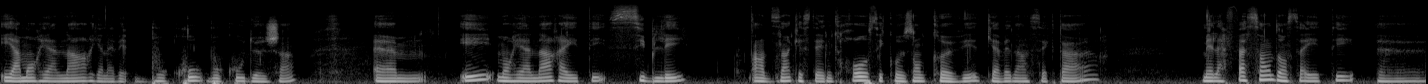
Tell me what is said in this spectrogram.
et à Montréal-Nord, il y en avait beaucoup, beaucoup de gens. Et Montréal-Nord a été ciblé en disant que c'était une grosse éclosion de COVID qu'il y avait dans le secteur. Mais la façon dont ça a été euh,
